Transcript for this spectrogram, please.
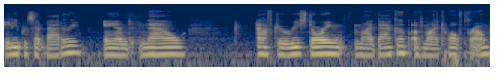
80% battery, and now, after restoring my backup of my 12 Pro,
